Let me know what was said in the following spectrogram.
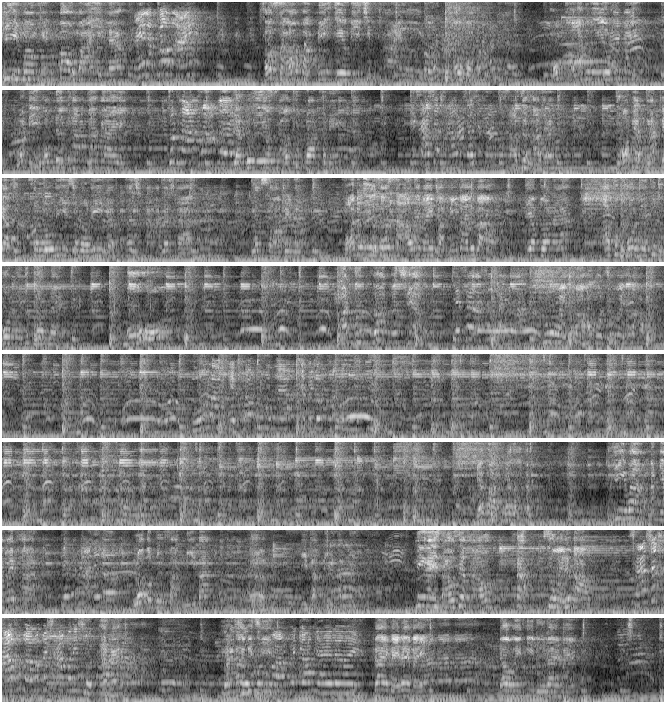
ป้าหมายอีกแล้ว ไหนล่ะเป้าหมายสาวๆฝั่งนี้เอวดีชิบหายเลย โอ้ยโอ้โหเอาเลยเหรอผมขอดูเอวได้ไหม วันนี้ผมเดินทางมาไกล ชุดนอนพร้อมเลยอยากดูเอวสาวชุดนอนคนนี้ที่สาวเสื้อขาวสาวเสื้อขาวสาวเสื้อขาวใช่ไหมขอแบบงัดแบบสโลลี่สโลลี่แบบช้าช้าช้าช้าต้องซ้อมนิดนึงขอดูเอวสาวๆได้ไหมฝั่งนี้ได้หรือเปล่า เตรียมตัวนะ เอาทุกคนเลยทุกคนเลยทุกคนเลย โอ้โห เออมีฝั่งนี้มีฝั่งนี้ นี่ไงสาวเสื้อขาวฮะสวยหรือเปล่า สาวเสื้อขาวเขาบอกว่าเป็นสาวบริสุทธิ์อ่าฮะเออบริสุทธิ์คุณหวังเป็นยอมใหญ่เลยได้ไหมได้ไหมเดาให้พี่ดูได้ไหม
